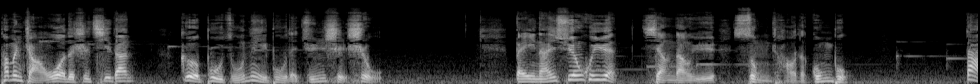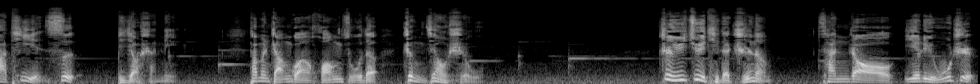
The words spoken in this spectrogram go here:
他们掌握的是契丹各部族内部的军事事务。北南宣徽院相当于宋朝的工部。大梯隐寺比较神秘，他们掌管皇族的政教事务。至于具体的职能，参照耶律乌质，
